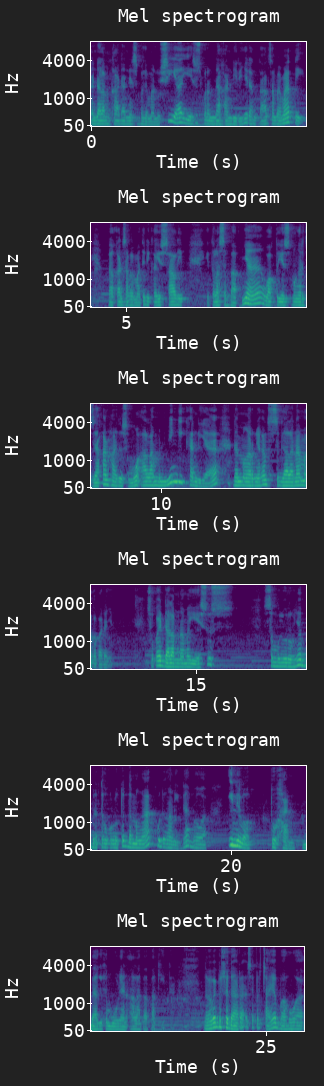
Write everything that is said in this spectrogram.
Dan dalam keadaannya sebagai manusia Yesus merendahkan dirinya dan taat sampai mati bahkan sampai mati di kayu salib. Itulah sebabnya waktu Yesus mengerjakan hal itu semua Allah meninggikan dia dan mengaruniakan segala nama kepadanya. Supaya dalam nama Yesus seluruhnya bertekuk lutut dan mengaku dengan lidah bahwa ini loh Tuhan bagi kemuliaan Allah Bapa kita. Nah Bapak Ibu Saudara saya percaya bahwa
